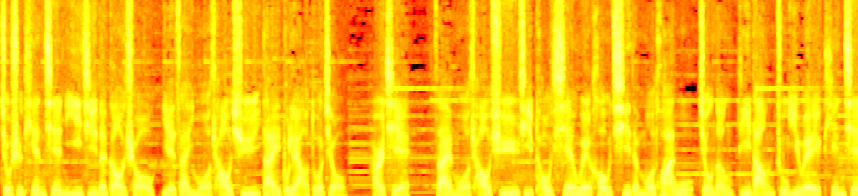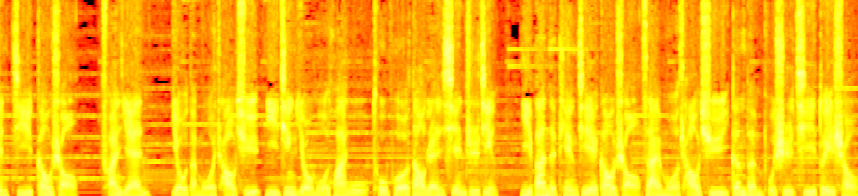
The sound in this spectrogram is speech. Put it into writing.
就是天仙一级的高手也在魔巢区待不了多久。而且在魔巢区几头仙位后期的魔化物就能抵挡住一位天仙级高手。传言有的魔巢区已经有魔化物突破到人仙之境。一般的天阶高手在魔巢区根本不是其对手，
